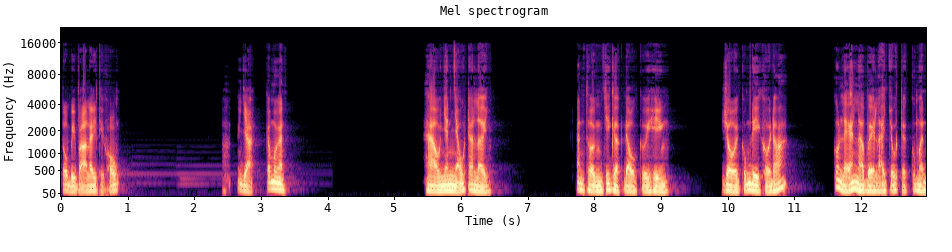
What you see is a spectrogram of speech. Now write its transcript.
Tôi bị vạ lây thì khổ. À, dạ cảm ơn anh. Hào nhanh nhẩu trả lời. Anh Thuận chỉ gật đầu cười hiền, Rồi cũng đi khỏi đó. Có lẽ là về lại chỗ trực của mình.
